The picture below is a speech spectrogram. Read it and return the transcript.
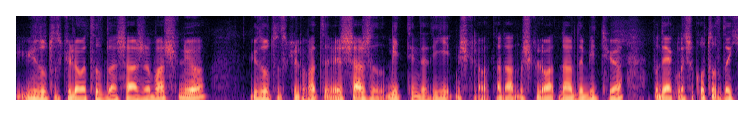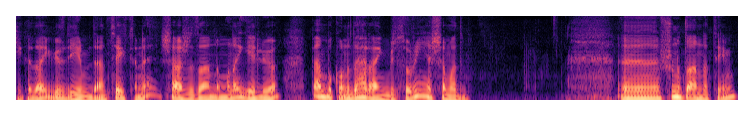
130 kW hızla şarja başlıyor. 130 kW ve şarj bittiğinde de 70 kW'larda 60 kW'larda bitiyor. Bu da yaklaşık 30 dakikada %20'den 80'e şarj hızı anlamına geliyor. Ben bu konuda herhangi bir sorun yaşamadım. Ee, şunu da anlatayım.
